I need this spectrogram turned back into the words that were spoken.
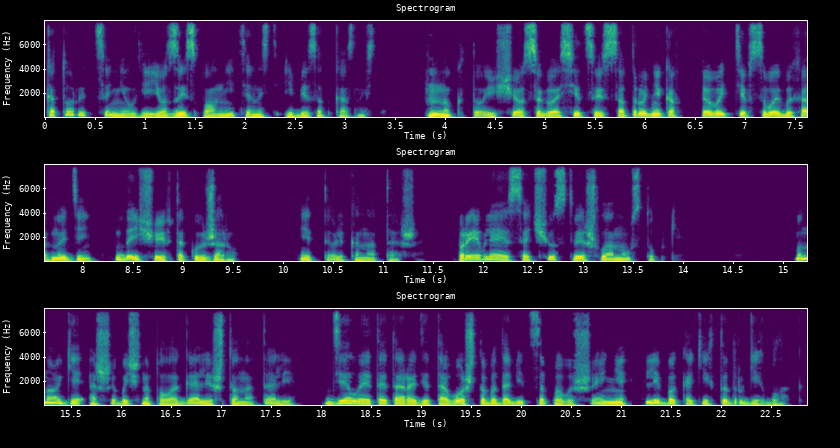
который ценил ее за исполнительность и безотказность. Но кто еще согласится из сотрудников выйти в свой выходной день, да еще и в такую жару? И только Наташа, проявляя сочувствие, шла на уступки. Многие ошибочно полагали, что Наталья делает это ради того, чтобы добиться повышения либо каких-то других благ.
